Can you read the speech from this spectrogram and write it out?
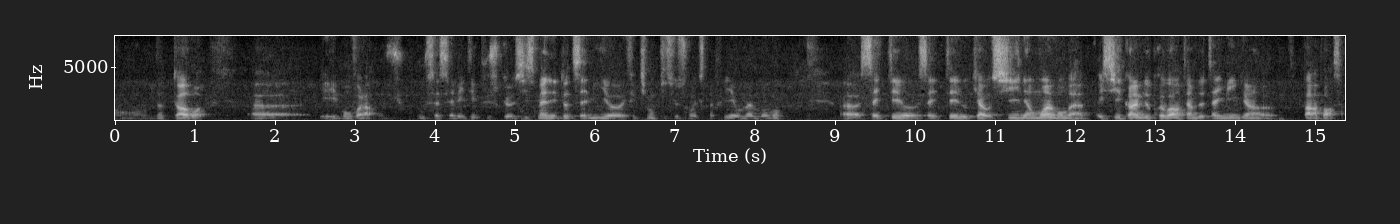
en octobre. Euh, et bon, voilà, ça, avait été plus que six semaines et d'autres amis, euh, effectivement, qui se sont expatriés au même moment. Euh, ça, a été, ça a été le cas aussi. Néanmoins, bon, bah, essayez quand même de prévoir en termes de timing hein, par rapport à ça.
